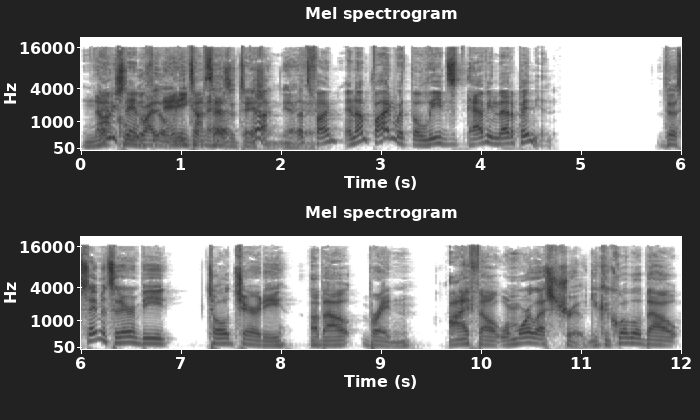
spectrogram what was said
not I understand cool why with the any kind of hesitation. Yeah, that's fine. And I'm fine with the leads having that opinion. the statements that Aaron B told Charity about Brayden, I felt were more or less true. You could quibble about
